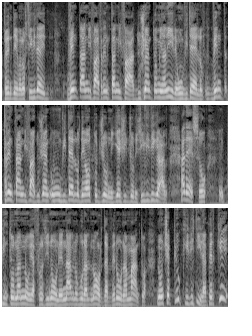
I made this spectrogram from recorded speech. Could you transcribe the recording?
prendevano questi vitelli 20 anni fa, 30 anni fa, 200.000 lire un vitello, 20, 30 anni fa 200, un vitello di 8 giorni, 10 giorni, si litigava. Adesso eh, qui intorno a noi, a Frosinone, andavano pure al nord, a Verona, a Mantova, non c'è più chi ritira perché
